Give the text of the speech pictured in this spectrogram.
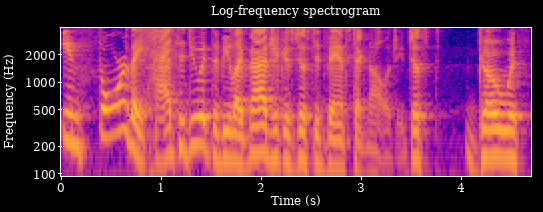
in Thor they had to do it to be like magic is just advanced technology. Just go with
